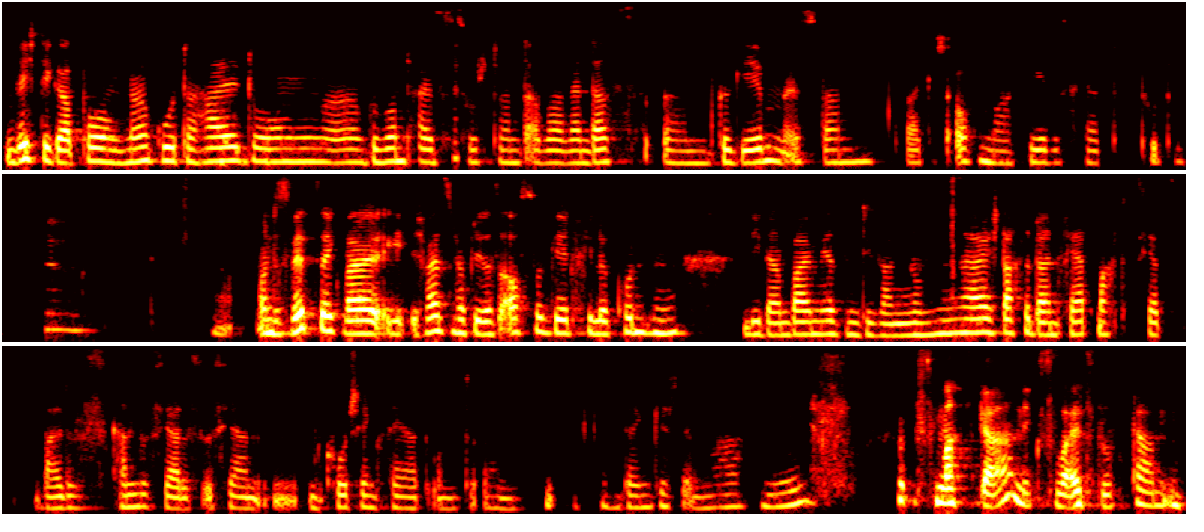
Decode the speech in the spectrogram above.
wichtiger Punkt, ne? Gute Haltung, äh, Gesundheitszustand. Aber wenn das ähm, gegeben ist, dann sage ich auch immer, jedes Pferd tut es. Ja. Ja. Und es ist witzig, weil ich weiß nicht, ob dir das auch so geht, viele Kunden, die dann bei mir sind, die sagen, na, ich dachte, dein Pferd macht es jetzt, weil das kann das ja, das ist ja ein, ein Coaching-Pferd und ähm, dann denke ich immer, nee, es macht gar nichts, weil es das kann.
